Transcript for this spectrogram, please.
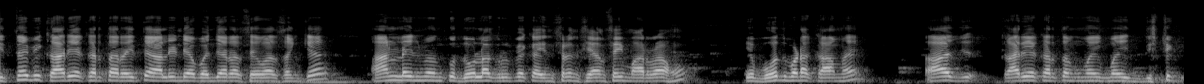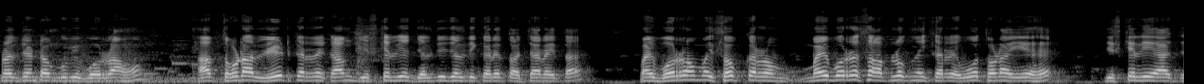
जितने भी कार्यकर्ता रहते ऑल इंडिया बंजारा सेवा संघ के ऑनलाइन में उनको दो लाख रुपए का इंश्योरेंस यहाँ से ही मार रहा हूँ ये बहुत बड़ा काम है आज कार्यकर्ताओं को मैं मैं डिस्ट्रिक्ट प्रेसिडेंटों को भी बोल रहा हूँ आप थोड़ा लेट कर रहे काम जिसके लिए जल्दी जल्दी करें तो अच्छा रहता मैं बोल रहा हूँ मैं सब कर रहा हूँ मैं बोल रहा सो आप लोग नहीं कर रहे वो थोड़ा ये है जिसके लिए आज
